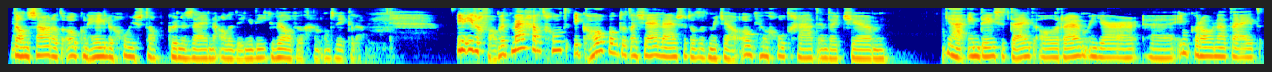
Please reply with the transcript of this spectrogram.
dan zou dat ook een hele goede stap kunnen zijn naar alle dingen die ik wel wil gaan ontwikkelen. In ieder geval, met mij gaat het goed. Ik hoop ook dat als jij luistert, dat het met jou ook heel goed gaat en dat je ja, in deze tijd, al ruim een jaar uh, in coronatijd,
